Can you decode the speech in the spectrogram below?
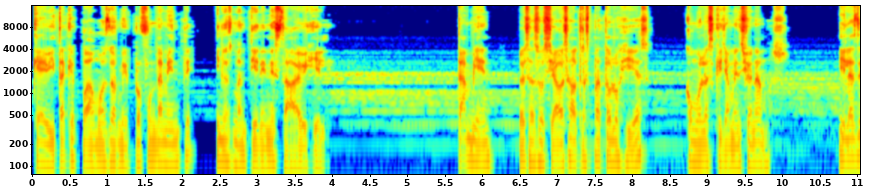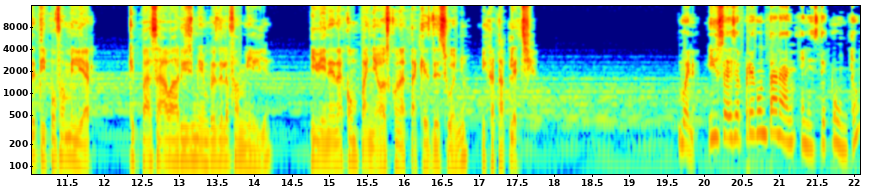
que evita que podamos dormir profundamente y nos mantiene en estado de vigilia. También los asociados a otras patologías, como las que ya mencionamos, y las de tipo familiar, que pasa a varios miembros de la familia y vienen acompañados con ataques de sueño y cataplesia. Bueno, y ustedes se preguntarán en este punto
